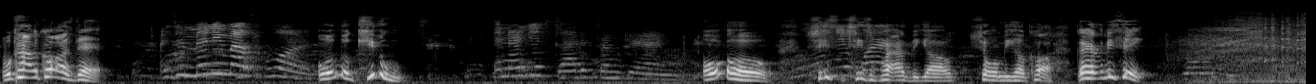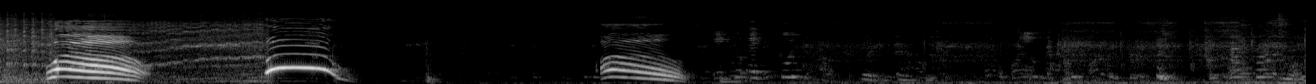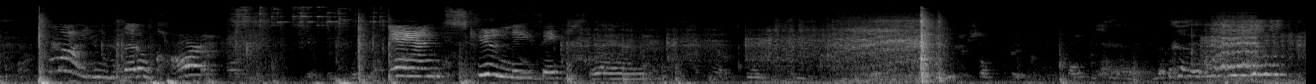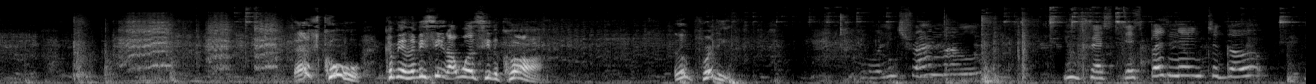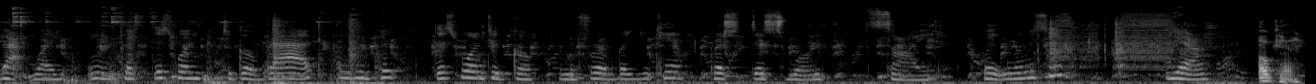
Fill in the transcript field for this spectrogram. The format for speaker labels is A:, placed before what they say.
A: What kind of car is that?
B: It's a Minnie Mouse one.
A: Oh, it look cute.
B: And I just got it from Granny.
A: Oh, she's she's surprised me, y'all, showing me her car. Go ahead, let me see. Whoa! Woo! Oh!
B: Come on, you little car. And excuse me, Faith Slam.
A: That's cool. Come here, let me see it. I want to see the car. It looks pretty.
B: You want to try, Mommy? You press this button to go that way. And you press this one to go back. And you put this one to go in the front. But you can't press this one side. Wait, let me see. Yeah.
A: Okay.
